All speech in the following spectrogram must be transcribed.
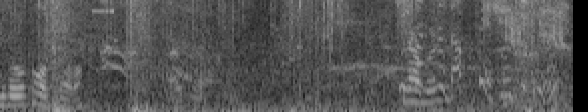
니도 후보 없어 쓰레기 화물. 너프에 보시지.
